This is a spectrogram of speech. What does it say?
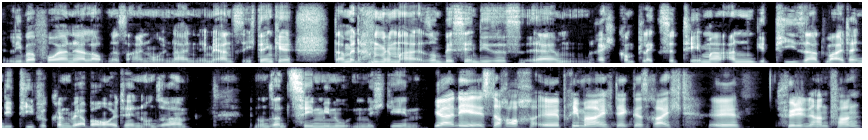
lieber vorher eine Erlaubnis einholen. Nein, im Ernst. Ich denke, damit haben wir mal so ein bisschen dieses ähm, recht komplexe Thema angeteasert. Weiter in die Tiefe können wir aber heute in unserer in unseren zehn Minuten nicht gehen. Ja, nee, ist doch auch äh, prima. Ich denke, das reicht äh, für den Anfang.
